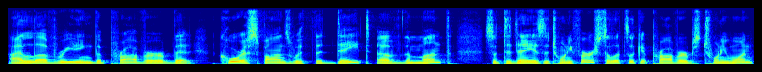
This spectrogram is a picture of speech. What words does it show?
I love reading the proverb that corresponds with the date of the month. So today is the 21st. So let's look at Proverbs 21.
